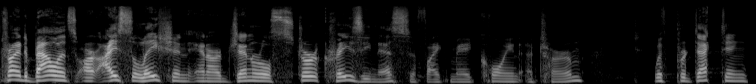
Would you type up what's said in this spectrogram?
trying to balance our isolation and our general stir craziness, if I may coin a term, with protecting,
